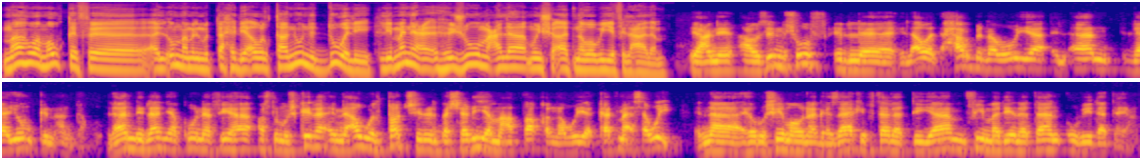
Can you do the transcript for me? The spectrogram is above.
ما هو موقف آه، الأمم المتحدة أو القانون الدولي لمنع هجوم على منشآت نووية في العالم؟ يعني عاوزين نشوف الأول حرب نووية الآن لا يمكن أن تكون. لأن لن يكون فيها أصل. المشكلة إن أول تاتش للبشرية مع الطاقة النووية كانت ماساويه إن هيروشيما وناجازاكي في ثلاث أيام في مدينتان ابيدتا يعني.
